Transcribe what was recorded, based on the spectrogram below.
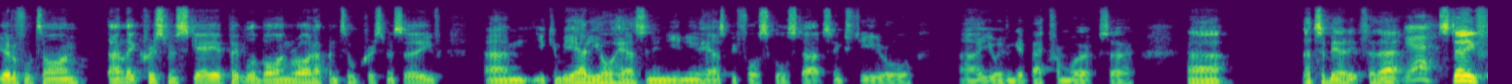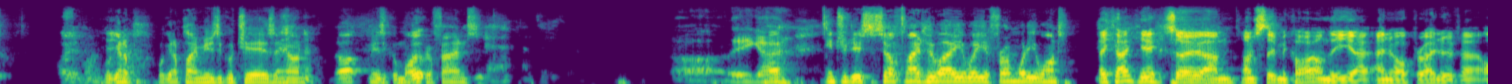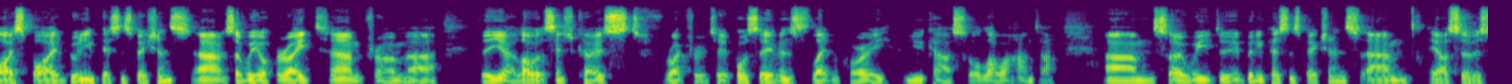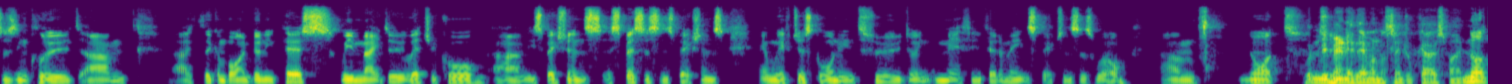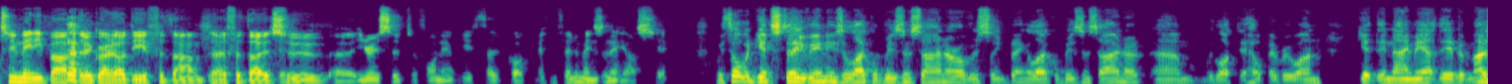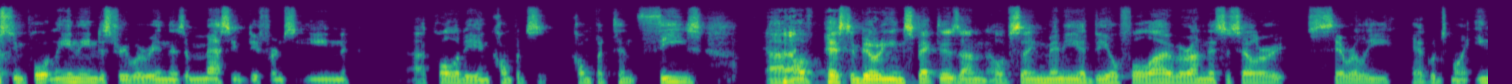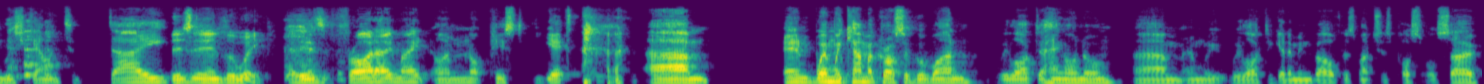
beautiful time. Don't let Christmas scare you. People are buying right up until Christmas Eve. Um, you can be out of your house and into your new house before school starts next year, or uh, you even get back from work. So, uh, that's about it for that. Yeah. Steve, we're gonna we're gonna play musical chairs. Hang on. Oh, musical microphones. Yeah, that's it. Oh, there you go. Introduce yourself, mate. Who are you? Where you from? What do you want? Okay, yeah. So um, I'm Steve Mackay. I'm the uh, owner operator of uh, Eyespy Building Pest Inspections. Uh, so we operate um, from uh, the uh, lower Central Coast right through to Port Stephens, Lake Macquarie, Newcastle, Lower Hunter. Um, so we do building pest inspections. Um, our services include um, uh, the combined building pests. We may do electrical um, inspections, asbestos inspections, and we've just gone into doing methamphetamine inspections as well. Um, not wouldn't be many of them on the central coast, mate. Not too many, but they're a great idea for them uh, for those who are interested to find out if they've got methamphetamines in their house. Yeah. We thought we'd get Steve in. He's a local business owner. Obviously, being a local business owner, um, we'd like to help everyone get their name out there. But most importantly, in the industry we're in, there's a massive difference in uh, quality and competence, competencies uh, of pest and building inspectors. And I've seen many a deal fall over unnecessarily. How good's my English going today? This is the end of the week. It is Friday, mate. I'm not pissed yet. um, and when we come across a good one, we like to hang on to them um, and we, we like to get them involved as much as possible. So,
